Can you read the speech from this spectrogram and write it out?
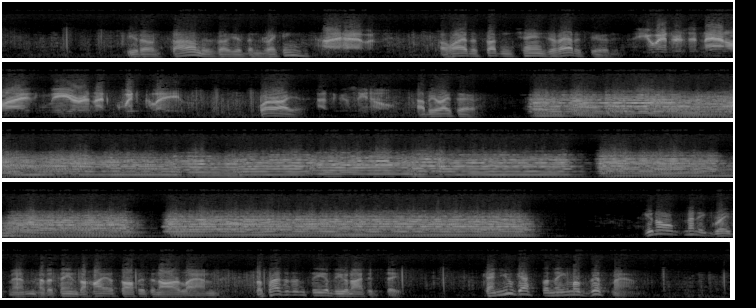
You don't sound as though you've been drinking. I haven't. Well, why the sudden change of attitude? Are you interested in analyzing me or in that quit claim? Where are you? At the casino. I'll be right there. You know, many great men have attained the highest office in our land, the presidency of the United States. Can you guess the name of this man?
